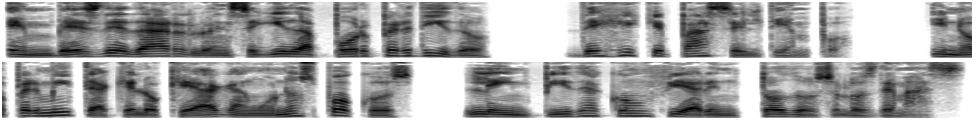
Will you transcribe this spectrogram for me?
En vez de darlo enseguida por perdido, deje que pase el tiempo y no permita que lo que hagan unos pocos le impida confiar en todos los demás.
